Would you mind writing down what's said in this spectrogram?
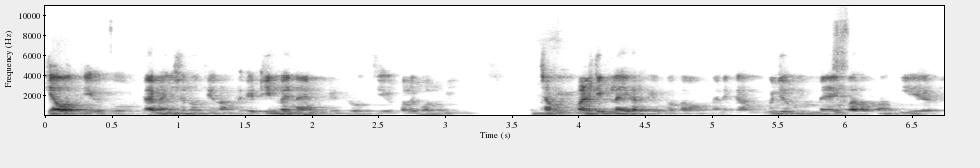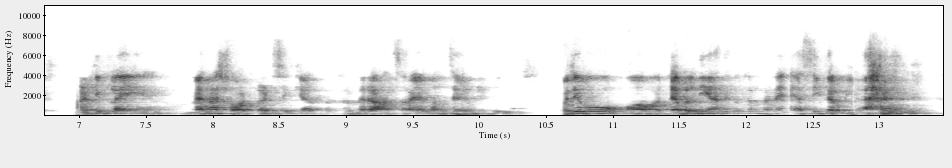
क्या होती है वो डायमेंशन होती है ना 18 बाय 9 मीटर होती है वॉलीबॉल की अच्छा मल्टीप्लाई करके बताओ। मैंने कहा मुझे मैं एक बात बताऊँ कि मल्टीप्लाई मैं ना शॉर्टकट से किया था फिर मेरा आंसर आया 172 मुझे वो टेबल नहीं आती तो फिर मैंने ऐसे ही कर दिया।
